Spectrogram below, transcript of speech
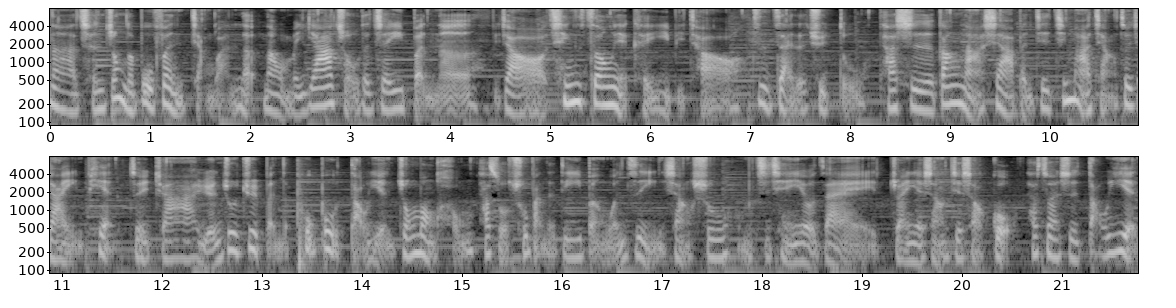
那沉重的部分讲完了，那我们压轴的这一本呢，比较轻松，也可以比较自在的去读。它是刚拿下本届金马奖最佳影片、最佳原著剧本的瀑布导演钟梦宏他所出版的第一本文字影像书。我们之前也有在专业上介绍过，他算是导演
